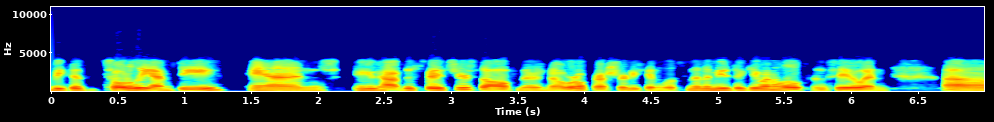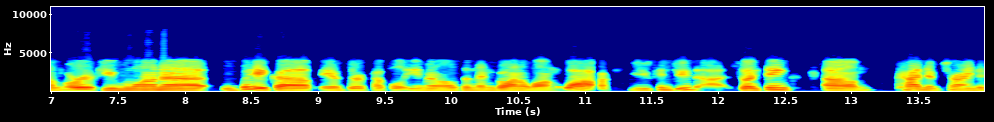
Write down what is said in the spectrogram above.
because it's totally empty and you have the space to yourself and there's no real pressure. And you can listen to the music you want to listen to. And, um, or if you want to wake up, answer a couple emails, and then go on a long walk, you can do that. So I think um, kind of trying to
